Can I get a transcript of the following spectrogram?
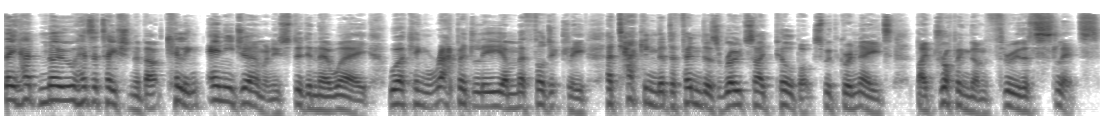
They had no hesitation about killing any German who stood in their way, working rapidly and methodically, attacking the defenders' roadside pillbox with grenades by dropping them through the slits.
